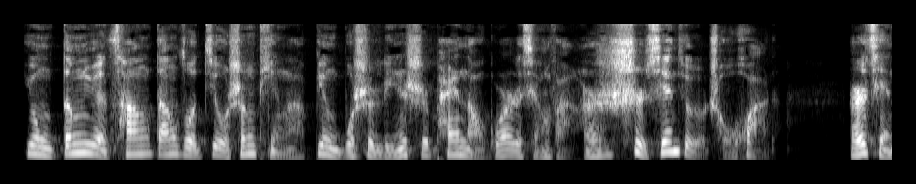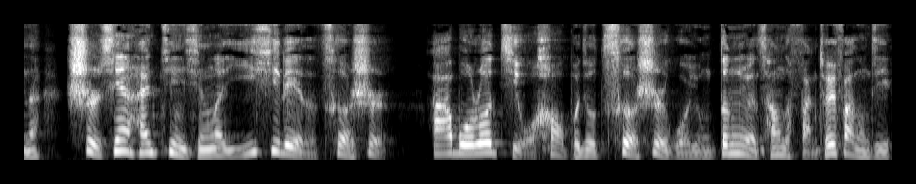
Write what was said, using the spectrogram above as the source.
用登月舱当做救生艇啊，并不是临时拍脑瓜的想法，而是事先就有筹划的。而且呢，事先还进行了一系列的测试。阿波罗九号不就测试过用登月舱的反推发动机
